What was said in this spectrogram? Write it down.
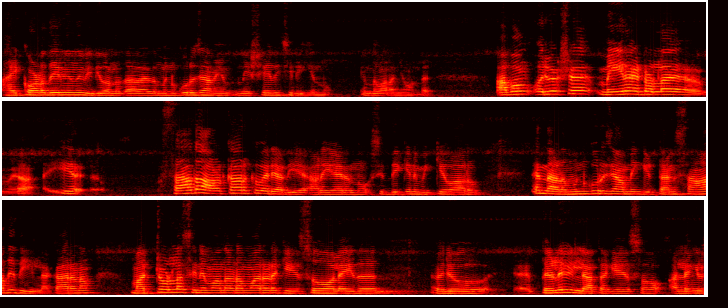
ഹൈക്കോടതിയിൽ നിന്ന് വിധി വന്നത്. അതായത് മുൻകൂർ ജാമ്യം നിഷേധിച്ചിരിക്കുന്നു എന്ന് പറഞ്ഞുകൊണ്ട്. അപ്പം ഒരുപക്ഷെ മെയിനായിട്ടുള്ള സാധാ ആൾക്കാർക്ക് വരെ അതി അറിയായിരുന്നു. സിദ്ദിഖിന് മിക്കവാറും എന്നാണ് മുൻകൂർ ജാമ്യം കിട്ടാൻ സാധ്യതയില്ല. കാരണം മറ്റുള്ള സിനിമാ നടന്മാരുടെ കേസ് പോലെ ഇത് ഒരു തെളിവില്ലാത്ത കേസോ അല്ലെങ്കിൽ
